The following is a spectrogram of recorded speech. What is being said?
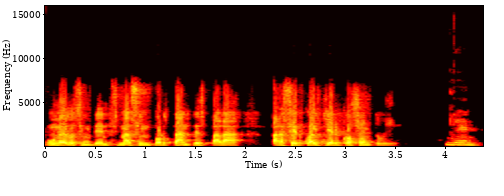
uno de los ingredientes más importantes para, para hacer cualquier cosa en tu vida. Bien.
